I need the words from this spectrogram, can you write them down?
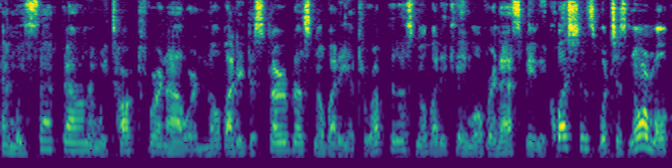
And we sat down and we talked for an hour. Nobody disturbed us. Nobody interrupted us. Nobody came over and asked me any questions, which is normal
